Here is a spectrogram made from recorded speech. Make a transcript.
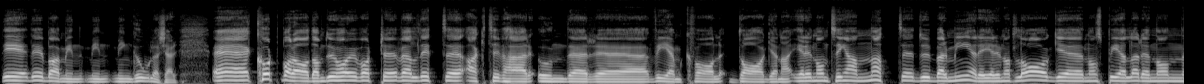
Det, det, är bara min, min, min gulasch här. Eh, kort bara Adam, du har ju varit eh, väldigt eh, aktiv här under eh, VM-kvaldagarna. Är det någonting annat eh, du bär med dig? Är det något lag, någon spelare, någon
